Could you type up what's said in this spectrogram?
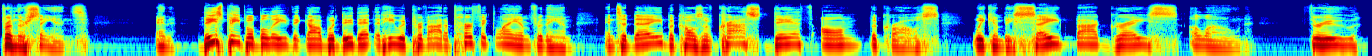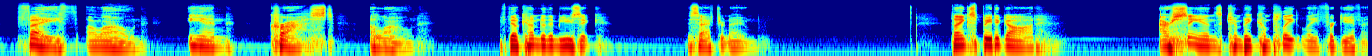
from their sins. And these people believed that God would do that, that He would provide a perfect lamb for them. And today, because of Christ's death on the cross, we can be saved by grace alone, through faith alone, in Christ alone. If they'll come to the music this afternoon. Thanks be to God, our sins can be completely forgiven.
